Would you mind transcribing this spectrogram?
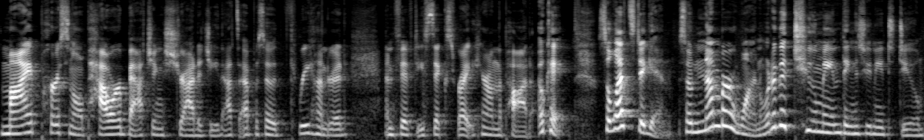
my personal power batching strategy. That's episode 356 right here on the pod. Okay, so let's dig in. So, number one, what are the two main things you need to do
